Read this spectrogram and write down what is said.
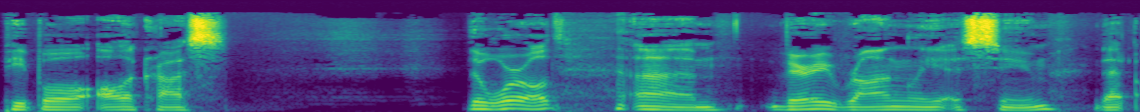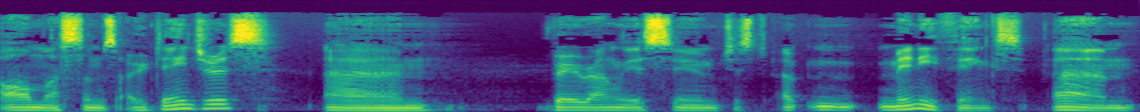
people all across the world um, very wrongly assume that all Muslims are dangerous. Um, very wrongly assume just uh, m- many things um,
